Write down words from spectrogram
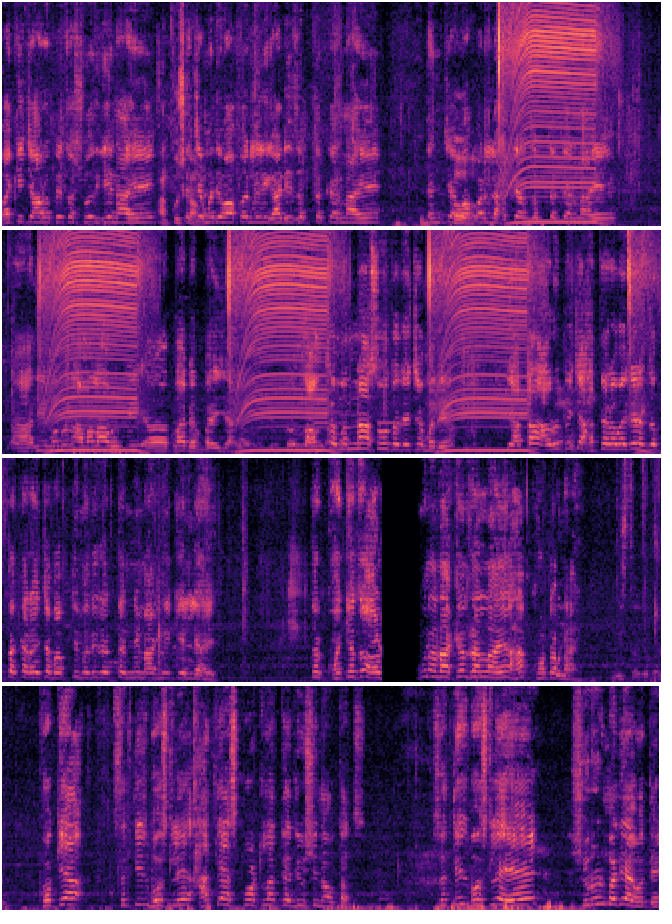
बाकीच्या आरोपीचा शोध घेणं आहे अंकुश त्याच्यामध्ये वापरलेली गाडी जप्त करणं आहे त्यांच्या वापरलेले हत्यार जप्त करणं आहे. आणि म्हणून आम्हाला आरोपी अं, ताब्यात पाहिजे आहे. परंतु आमचं म्हणणं असं होतं त्याच्यामध्ये की आता आरोपीचे हत्यार वगैरे जप्त करायच्या बाबतीमध्ये जर त्यांनी मागणी केली आहे तर खोक्याचा ऑर्डर गुन्हा दाखल झाला आहे हा खोटा गुन्हा आहे. खोक्या सतीश भोसले हा त्या स्पॉटला त्या दिवशी नव्हताच. सतीश भोसले हे शिरूरमध्ये होते.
